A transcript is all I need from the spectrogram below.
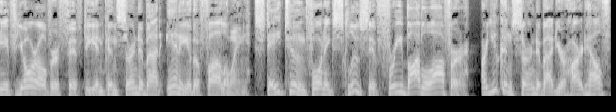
If you're over 50 and concerned about any of the following, stay tuned for an exclusive free bottle offer. Are you concerned about your heart health?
